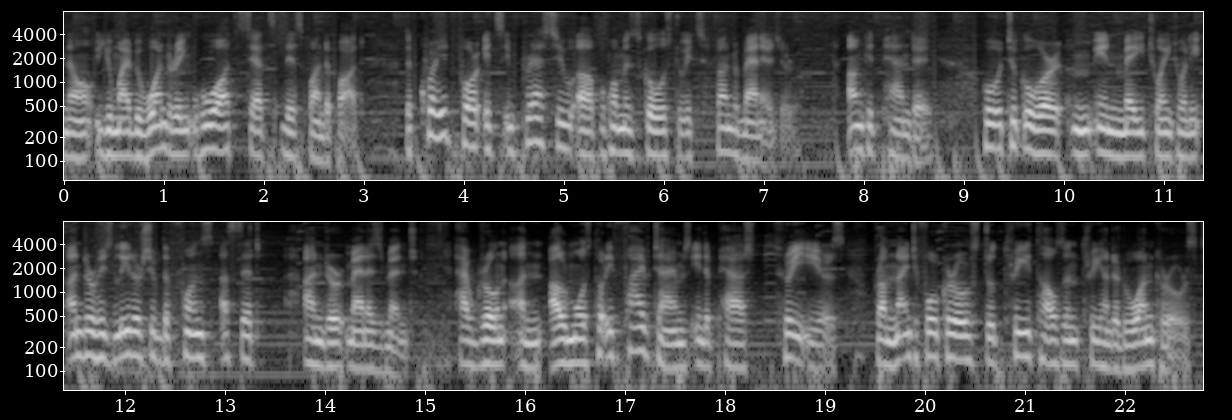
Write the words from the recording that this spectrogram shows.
Now, you might be wondering what sets this fund apart. The credit for its impressive uh, performance goes to its fund manager, Ankit Pande, who took over mm, in May 2020. Under his leadership, the fund's asset under management have grown an almost 35 times in the past three years, from 94 crores to 3,301 crores.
